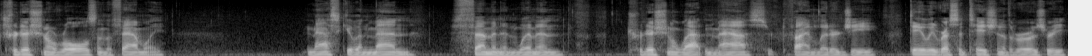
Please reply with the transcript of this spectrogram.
traditional roles in the family masculine men, feminine women, traditional Latin Mass, or Divine Liturgy, daily recitation of the Rosary.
